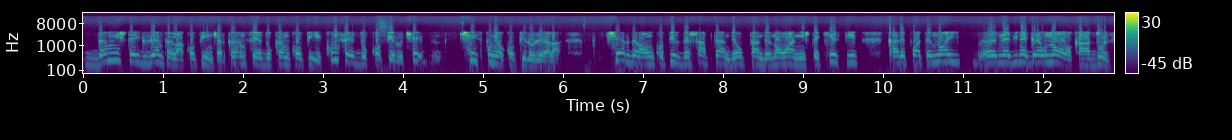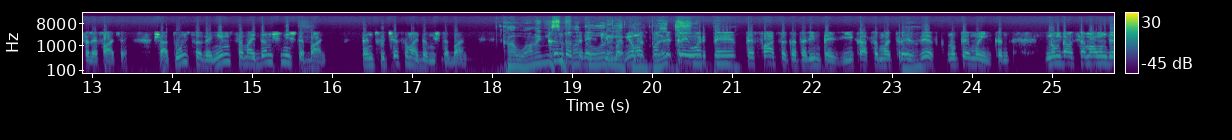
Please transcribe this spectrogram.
dăm niște exemple la copii, încercăm să educăm copiii. Cum să educ copilul? Ce, ce îi spun eu copilului ăla? Cer de la un copil de șapte ani, de opt ani, de nouă ani, niște chestii care poate noi eh, ne vine greu nouă, ca adulți, să le facem. Și atunci să venim să mai dăm și niște bani. Pentru ce să mai dăm niște bani? Ca oamenii Când să o să ne schimbăm? Eu mă spun de trei ori pe, pe față, Cătălin, pe zi, ca să mă trezesc, da. nu pe mâini, când nu-mi dau seama unde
